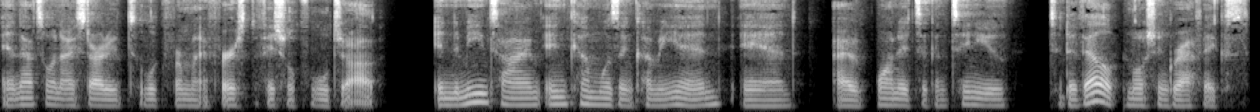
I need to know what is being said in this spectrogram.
and that's when I started to look for my first official full job. In the meantime, income wasn't coming in, and I wanted to continue to develop motion graphics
